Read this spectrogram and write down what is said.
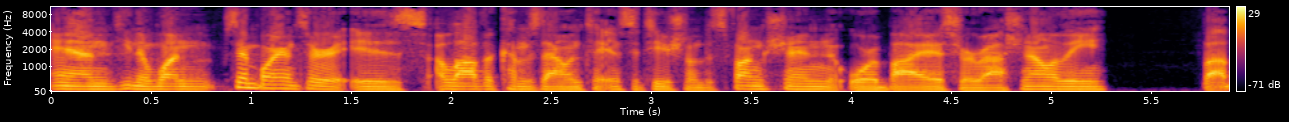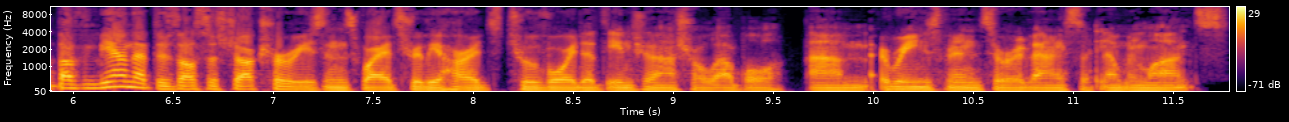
and, you know, one simple answer is a lot of it comes down to institutional dysfunction or bias or rationality. But, but beyond that, there's also structural reasons why it's really hard to avoid at the international level, um, arrangements or events that no one wants.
